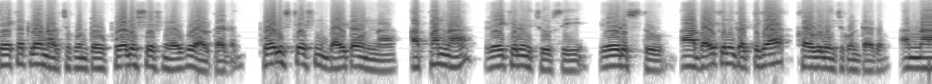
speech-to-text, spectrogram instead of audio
చీకట్లో నడుచుకుంటూ పోలీస్ స్టేషన్ వైపు వెళ్తాడు. పోలీస్ స్టేషన్ బయట ఉన్న అప్పన్న వెహికల్ని చూసి ఏడుస్తూ ఆ బైక్ని గట్టిగా కౌగిలించుకుంటాడు. అన్నా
